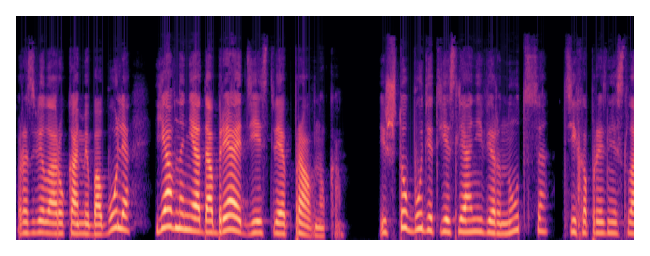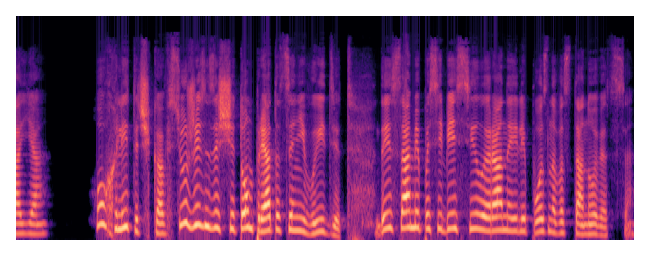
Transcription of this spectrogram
развела руками бабуля, явно не одобряя действия правнука. «И что будет, если они вернутся?» – тихо произнесла я. «Ох, Литочка, всю жизнь за щитом прятаться не выйдет. Да и сами по себе силы рано или поздно восстановятся».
